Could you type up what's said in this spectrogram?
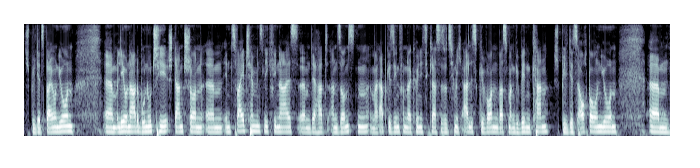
spielt jetzt bei Union. Ähm, Leonardo Bonucci stand schon ähm, in zwei Champions League-Finals. Ähm, der hat ansonsten, mal abgesehen von der Königsklasse, so ziemlich alles gewonnen, was man gewinnen kann. Spielt jetzt auch bei Union. Ähm,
